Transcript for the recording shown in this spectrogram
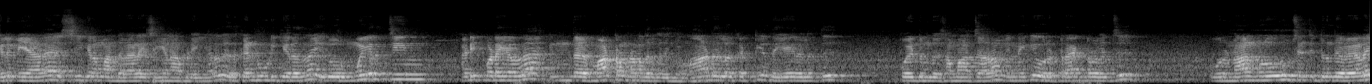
எளிமையாக சீக்கிரமாக அந்த வேலையை செய்யலாம் அப்படிங்கிறது இதை கண்டுபிடிக்கிறது தான் இது ஒரு முயற்சியின் அடிப்படையில் தான் இந்த மாற்றம் நடந்திருக்குது. இங்கே மாடுல கட்டி அந்த ஏர் இழுத்து போயிட்டு இருந்த சமாச்சாரம் இன்றைக்கி ஒரு டிராக்டர் வச்சு ஒரு நாள் முழுவதும் செஞ்சுட்டு இருந்த வேலை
